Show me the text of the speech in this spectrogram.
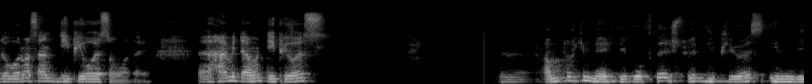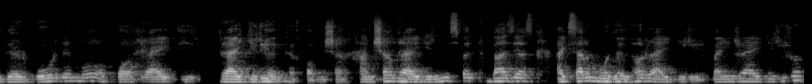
دوباره مثلا DPoS ما داریم. همین در مورد DPoS همونطور که مهدی گفتهش توی DPoS این leader board ما با رأیگیری انتخاب میشن. همیشه هم رأیگیری نیست ولی تو بعضی از اکثر مدل ها رأیگیریه و این رأیگیری رو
